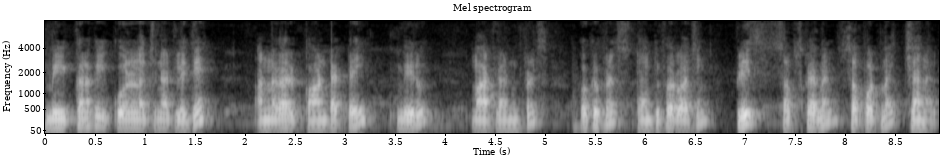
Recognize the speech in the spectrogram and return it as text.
మీకు కనుక ఈ కోళ్ళు నచ్చినట్లయితే అన్నగారికి కాంటాక్ట్ అయ్యి మీరు మాట్లాడండి friends okay friends thank you for watching please subscribe and support my channel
